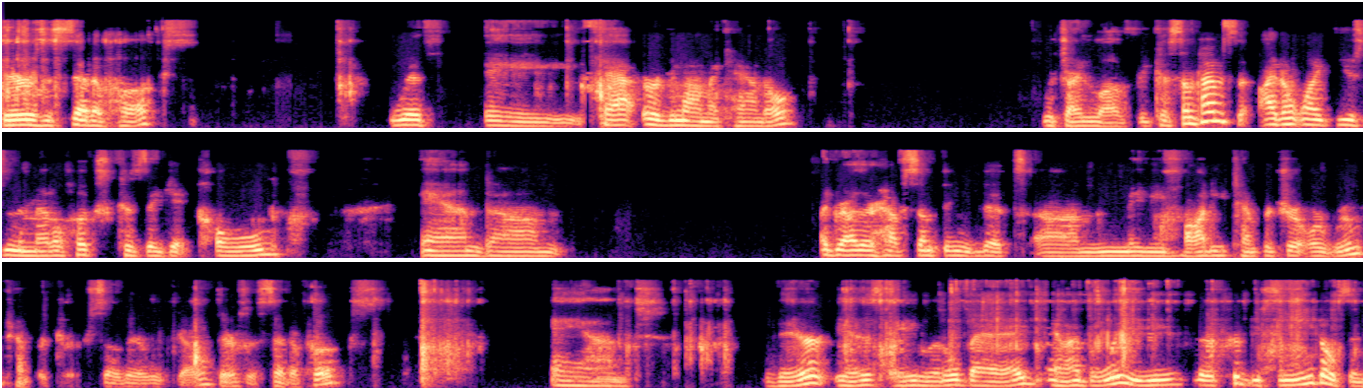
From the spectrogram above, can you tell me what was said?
There's a set of hooks with a fat ergonomic handle, which I love because sometimes I don't like using the metal hooks because they get cold. And um, I'd rather have something that's um, maybe body temperature or room temperature. So there we go. There's a set of hooks. And there is a little bag. And I believe there could be some needles in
